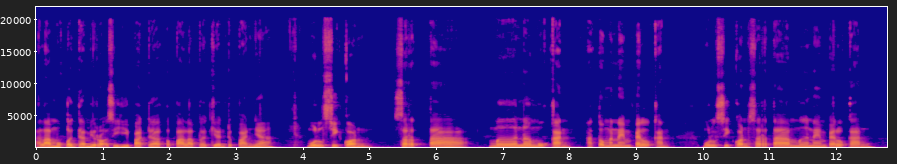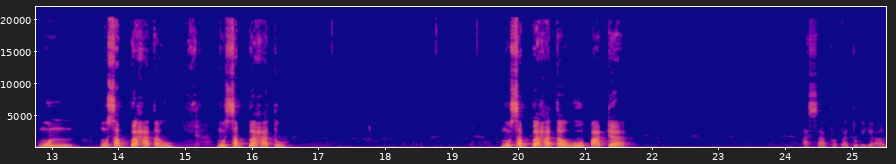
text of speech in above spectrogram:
Ala muqaddami roksihi pada kepala bagian depannya mulsikon serta menemukan atau menempelkan. Mulsikon serta menempelkan mun musabbahatahu musabbahatu. Musabbahatahu pada. Asababatu ya al.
